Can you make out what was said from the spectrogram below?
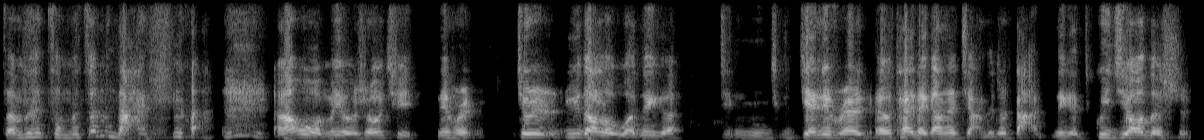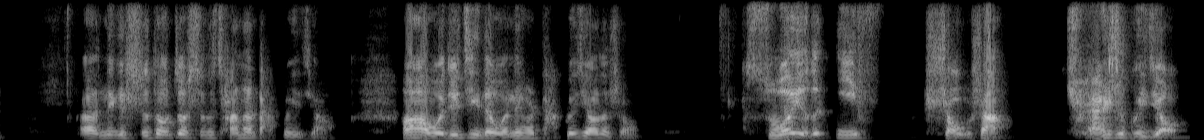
怎么怎么这么难呢？然后我们有时候去那会儿，就是遇到了我那个，嗯，Jennifer 呃太太刚才讲的，就打那个硅胶的事，呃，那个石头做石头常常打硅胶。啊，我就记得我那会儿打硅胶的时候，所有的衣服手上全是硅胶，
